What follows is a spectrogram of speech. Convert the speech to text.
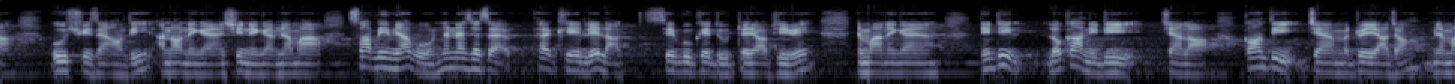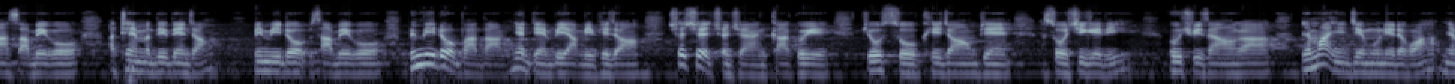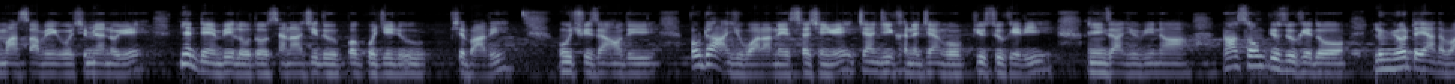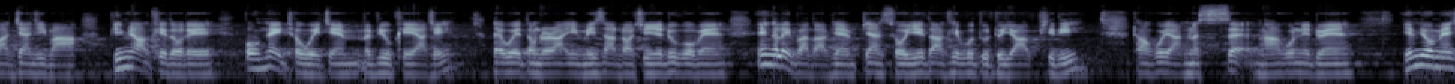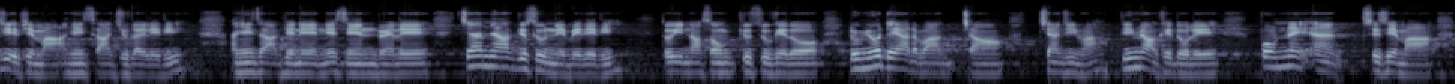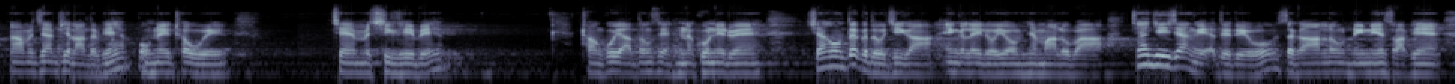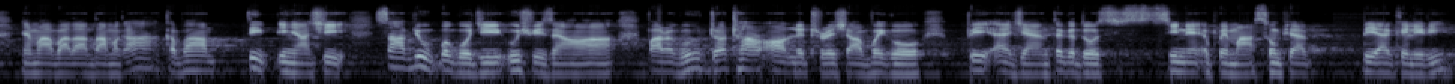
ဦးရွှေစံအောင်သည်အနောက်နိုင်ငံအရှိနိုင်ငံများမှစာပေများကိုနှစ်နှစ်ဆက်ဆက်ဖတ်ခေလေ့လာစေပူခဲ့သူတရားဖြစ်၍မြန်မာနိုင်ငံနိတိလောကနိတိကျမ်းလောက်ကောင်းသည့်ကျမ်းမတွေ့ရကြောင်းမြန်မာစာပေကိုအထင်မသေးသင့်ကြောင်း မိမိတို့စာပေကိုမိမိတို့ဘာသာမြင့်တင်ပေးရမည်ဖြစ်ကြောင်းချွတ်ချွတ်ချွန်ချွန်ကာကွယ်ပြောဆိုခေကြောင်းဖြင့်အဆိုရှိခဲ့သည်ဦးရွှေစံအောင်ကမြမယဉ်ကျေးမှုနှင့်တကွာမြမစာပေကိုရှင်းပြလို့၍မြင့်တင်ပေးလိုသောဆန္ဒရှိသူပုဂ္ဂိုလ်ကြီးတူဖြစ်ပါသည်ဦးရွှေစံအောင်သည်ဗုဒ္ဓအယူဝါဒနှင့်ဆက်ရှင်၍ကြံကြီးခဏကြံကိုပြုစုခဲ့သည်အရင်စားယူပြီးနောက်နောက်ဆုံးပြုစုခဲ့သောလူမျိုးတရားတစ်ပါးကြံကြီးမှာပြီးမြောက်ခဲ့သောလေပုံနှိပ်ထုတ်ဝေခြင်းမပြုခဲ့ရချေလက်ဝဲတုံတရာ၏မိစာတော်ရှင်ရတုကိုပင်အင်္ဂလိပ်ဘာသာဖြင့်ပြန်ဆိုရေးသားခဲ့ဖို့သူတရားဖြစ်သည်1925ခုနှစ်တွင်ရင်းမျိုးမြင့်ရှိအဖြစ်မှာအငိမ့်စာကျူလိုက်လေသည်အငိမ့်စာအဖြစ်နှင့်နေ့စဉ်တွင်လည်းကြမ်းများပြုစုနေပေသေးသည်သူ၏နောက်ဆုံးပြုစုခဲ့သောလူမျိုးတရားတစ်ပါးကြောင့်ကြမ်းကြီးမှာပြီးမြောက်ခဲ့သောလေပုံနှိပ်အံ့စစ်စစ်မှာနာမကျန်းဖြစ်လာသဖြင့်ပုံနှိပ်ထုတ်ဝေခြင်းမရှိခဲ့ပေ 1932ခုနှစ်တွင်ရန်ကုန်တက္ကသိုလ်ကြီးကအင်္ဂလိပ်လိုရောမြန်မာလိုပါကျန်းကြီးကျန်းငယ်အသွေးတွေကိုစကားလုံးနှိမ့်နှင်းစွာဖြင့်မြန်မာဘာသာတာမကကဘာတိပညာရှိစာပြုပုဂ္ဂိုလ်ကြီးဦးရွှေစံအားပါရဂူ Doctor of Literature ဘွဲ့ကိုပေးအပ်ရန်တက္ကသိုလ်စီနေအဖွဲ့မှဆုံးဖြတ်ပေးအပ်ခဲ့လေသည်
